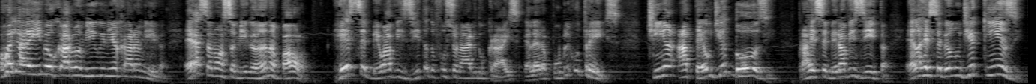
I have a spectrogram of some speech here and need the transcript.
Olha aí, meu caro amigo e minha cara amiga. Essa nossa amiga Ana Paula recebeu a visita do funcionário do CRAS, ela era público 3. Tinha até o dia 12 para receber a visita. Ela recebeu no dia 15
